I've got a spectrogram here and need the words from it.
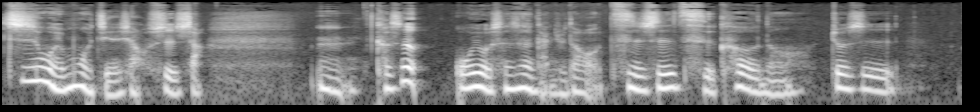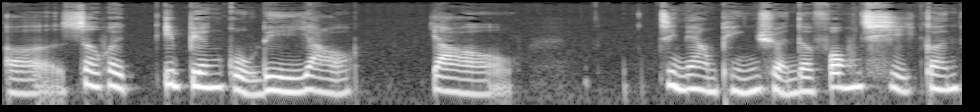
枝微末节小事上，嗯，可是我有深深感觉到，此时此刻呢，就是呃，社会一边鼓励要要尽量平权的风气，跟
